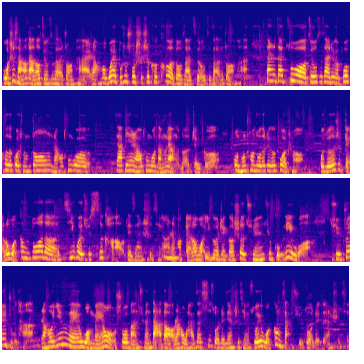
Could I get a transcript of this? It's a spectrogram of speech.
我是想要达到自由自在的状态，然后我也不是说时时刻刻都在自由自在的状态，但是在做自由自在这个播客的过程中，然后通过嘉宾，然后通过咱们两个的这个共同创作的这个过程，我觉得是给了我更多的机会去思考这件事情，然后给了我一个这个社群去鼓励我。去追逐它，然后因为我没有说完全达到，然后我还在思索这件事情，所以我更想去做这件事情。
